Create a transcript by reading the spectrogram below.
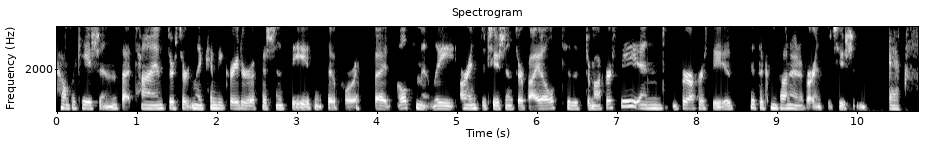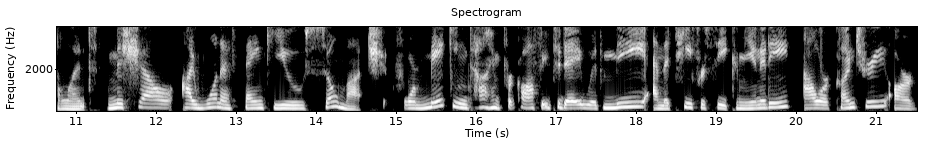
complications at times. There certainly can be greater efficiencies and so forth. But ultimately, our institutions are vital to this democracy, and bureaucracy is, is a component of our institutions. Excellent. Michelle, I want to thank you so much for making time for coffee today with me and the T4C community. Our country, our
